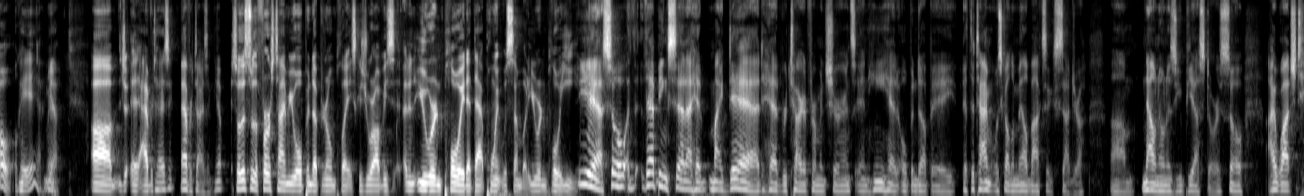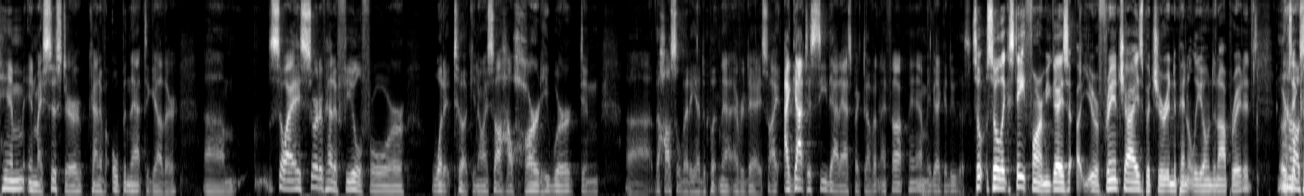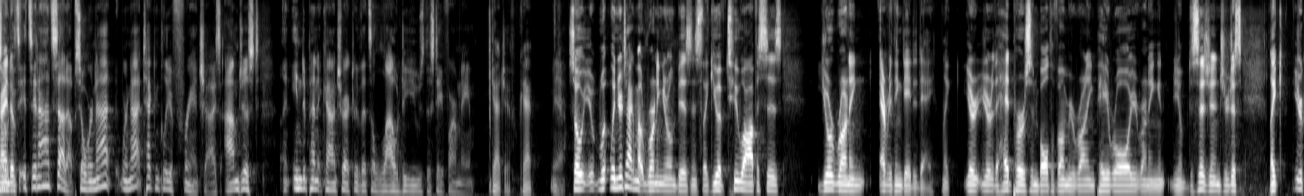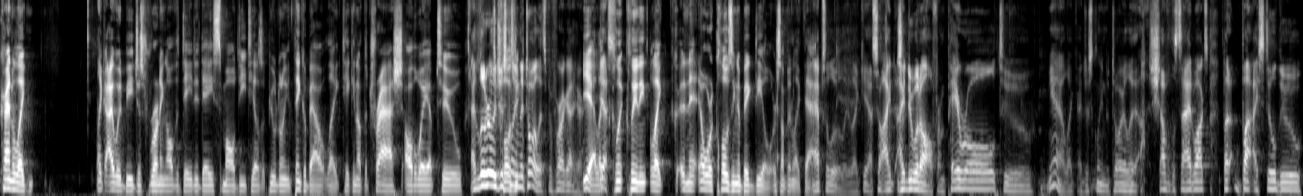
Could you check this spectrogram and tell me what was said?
Oh, okay, yeah, yeah. Um, j- uh, advertising. Advertising. Yep. So this was the first time you opened up your own place because you were obviously you were employed at that point with somebody. You were an employee. Yeah. So th- that being said, I had my dad had retired from insurance, and he had opened up a at the time it was called a mailbox etc. Um, now known as UPS stores. So I watched him and my sister kind of open that together. Um, so I sort of had a feel for what it took. You know, I saw how hard he worked and uh, the hustle that he had to put in that every day. So I, I got to see that aspect of it, and I thought, man, maybe I could do this. So, so like State Farm, you guys, uh, you're a franchise, but you're independently owned and operated, or is No, it so kind it's, of? it's an odd setup. So we're not we're not technically a franchise. I'm just an independent contractor that's allowed to use the State Farm name. Gotcha. Okay. Yeah. So you when you're talking about running your own business, like you have two offices, you're running everything day to day. Like you're you're the head person, both of them. You're running payroll. You're running you know decisions. You're just like you're kind of like like I would be just running all the day to day small details that people don't even think about, like taking out the trash all the way up to I literally just Closing- cleaned the toilets before I got here. yeah, like Yes. cle- cleaning like or closing a big deal or something like that. Absolutely. Like, yeah. So I, I do it all from payroll to, yeah, like I just clean the toilet, I shovel the sidewalks, but, but I still do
